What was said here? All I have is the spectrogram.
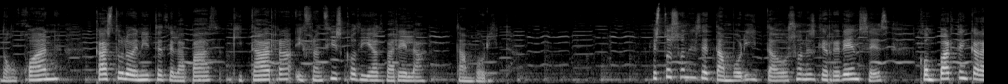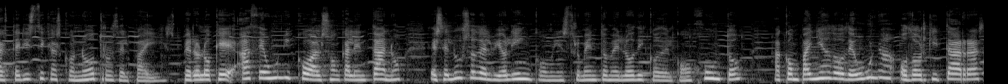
Don Juan, Cástulo Benítez de la Paz, guitarra y Francisco Díaz Varela, tamborita. Estos sones de tamborita o sones guerrerenses comparten características con otros del país, pero lo que hace único al son calentano es el uso del violín como instrumento melódico del conjunto, acompañado de una o dos guitarras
